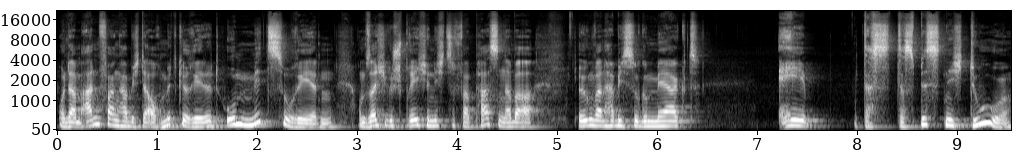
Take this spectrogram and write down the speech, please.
Und am Anfang habe ich da auch mitgeredet, um mitzureden, um solche Gespräche nicht zu verpassen. Aber irgendwann habe ich so gemerkt, ey, das, das bist nicht du.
